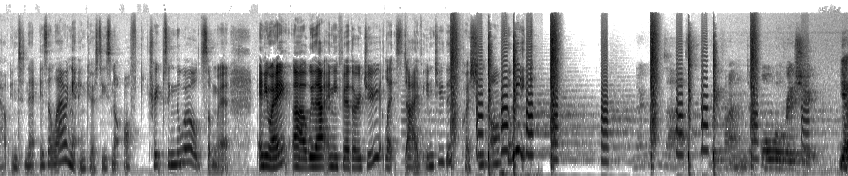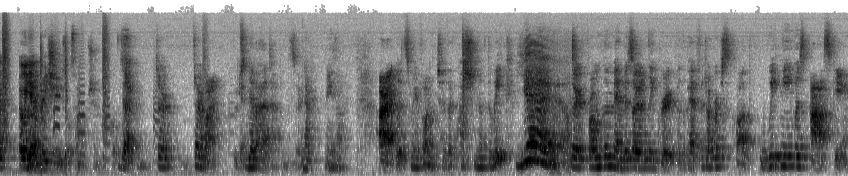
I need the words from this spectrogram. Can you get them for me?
our internet is allowing it and Kirsty's not off traipsing the world somewhere. Anyway, uh, without any further ado, let's dive into this question of the week. No questions asked, refund, or we'll reshoot. Yeah. Oh yeah, reshoots or an option, of course. Don't, don't, don't mind. It's Yeah. never had to happen, so No, me either. All right, let's move on to the question of the week. Yeah. So, from the members only group of the Pet Photographers Club, Whitney was asking,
